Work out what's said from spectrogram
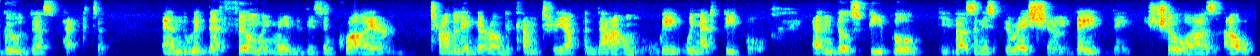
good aspects. And with that film, we made this inquiry, traveling around the country, up and down, we, we met people. And those people give us an inspiration. They, they show us how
